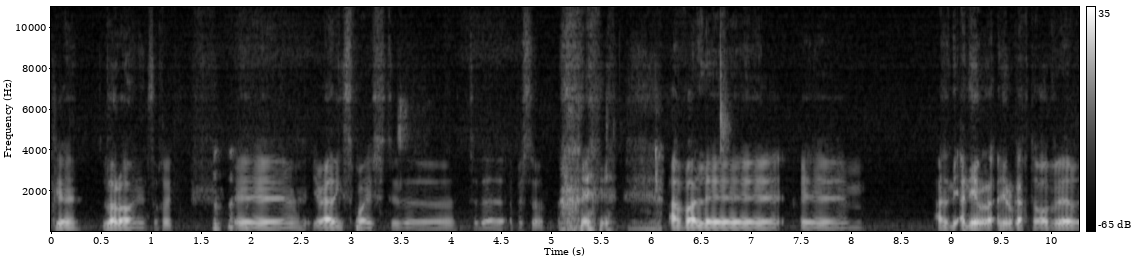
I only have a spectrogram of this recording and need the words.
כן, לא, לא, אני צוחק. you're adding spice to the, to the episode. אבל אז אני, אני, אני לוקח את ה over,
